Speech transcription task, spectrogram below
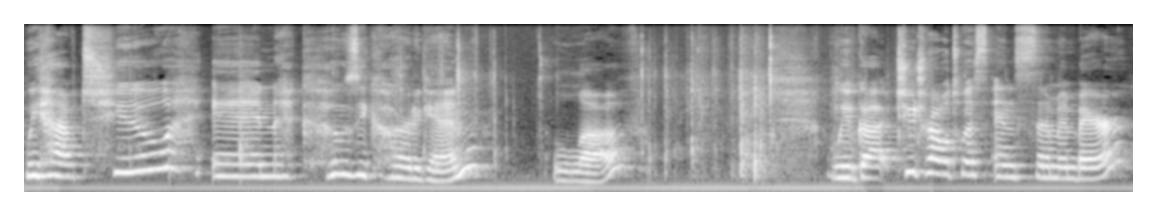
We have two in cozy cardigan, love. We've got two travel twists in cinnamon bear.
